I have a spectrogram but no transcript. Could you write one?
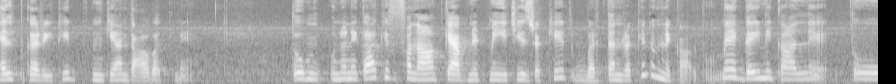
ہیلپ کر رہی تھی ان کے یہاں دعوت میں۔ تو انہوں نے کہا کہ فلاں کیبنٹ میں یہ چیز رکھے، برتن رکھے، تم نکال دو۔ میں گئی نکالنے تو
